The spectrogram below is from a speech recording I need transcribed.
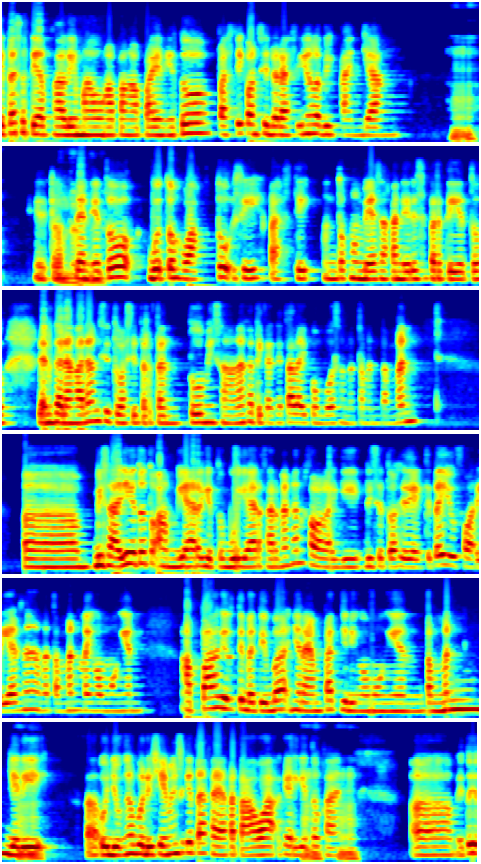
kita setiap kali mau ngapa-ngapain itu pasti konsiderasinya lebih panjang. Hmm. Gitu. Bener, dan itu butuh waktu sih pasti untuk membiasakan diri seperti itu. Dan kadang-kadang situasi tertentu misalnya ketika kita lagi kumpul sama teman-teman eh, bisa aja itu tuh ambiar gitu buyar. Karena kan kalau lagi di situasi yang kita euforia misalnya sama temen lagi ngomongin apa gitu tiba-tiba nyerempet jadi ngomongin temen jadi eh, ujungnya body shaming kita kayak ketawa kayak gitu Hmm, kan. hmm. Em, itu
